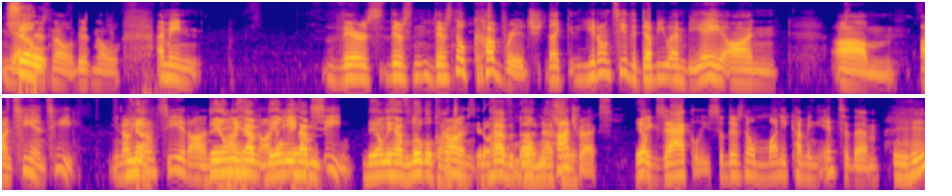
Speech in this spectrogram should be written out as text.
Yeah, So- there's no, there's no. I mean, there's there's there's no coverage. Like you don't see the WNBA on, um, on TNT. You know, you don't see it on. They only on- have- on they only have They only have local contracts. on They don't have uh, local national contracts. Yep. Exactly. So there's no money coming into them. hmm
